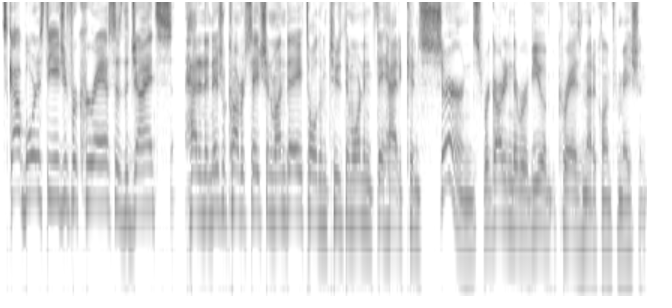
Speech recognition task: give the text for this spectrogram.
Scott Boras, the agent for Correa, says the Giants had an initial conversation Monday, told him Tuesday morning that they had concerns regarding the review of Correa's medical information.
